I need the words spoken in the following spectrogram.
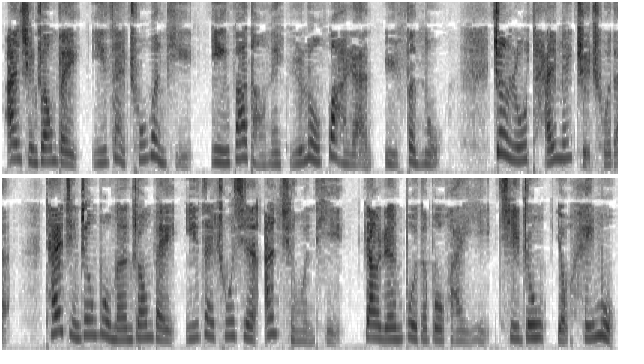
安全装备一再出问题，引发岛内舆论哗然与愤怒。正如台媒指出的，台警政部门装备一再出现安全问题，让人不得不怀疑其中有黑幕。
